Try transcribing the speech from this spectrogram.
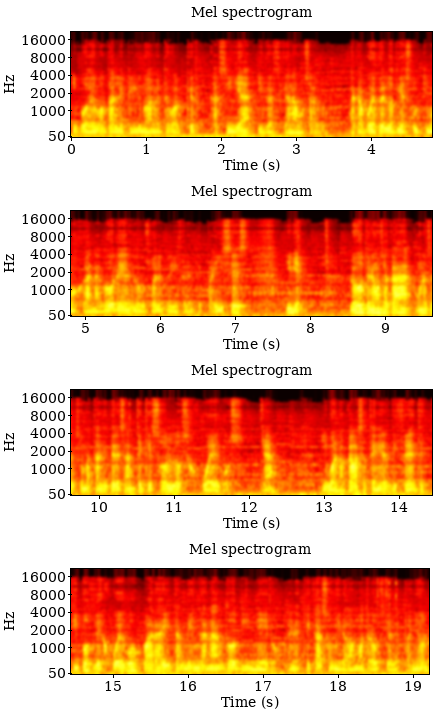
y podemos darle clic nuevamente a cualquier casilla y ver si ganamos algo. Acá puedes ver los 10 últimos ganadores, los usuarios de diferentes países. Y bien, luego tenemos acá una sección bastante interesante que son los juegos. ¿ya? Y bueno, acá vas a tener diferentes tipos de juegos para ir también ganando dinero. En este caso, mira, vamos a traducir al español.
